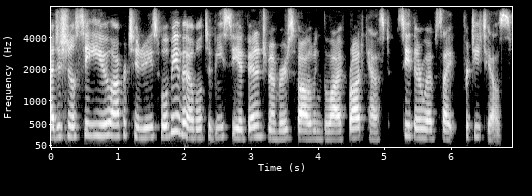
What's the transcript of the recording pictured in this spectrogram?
Additional CEU opportunities will be available to BC Advantage members following the live broadcast. See their website for details.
